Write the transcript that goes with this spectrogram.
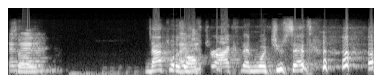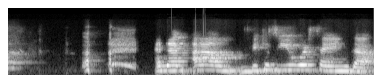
and so then that was I off just- track than what you said. And then um, because you were saying that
